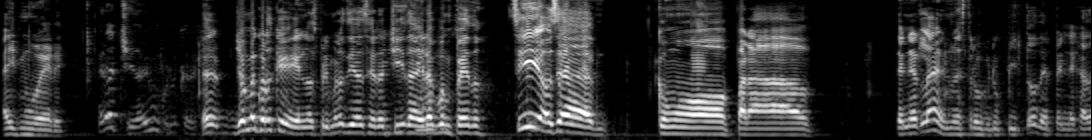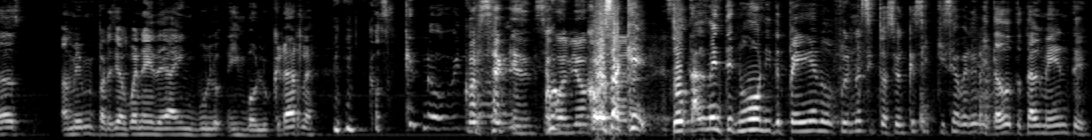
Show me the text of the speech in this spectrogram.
Ahí muere. Era chido, yo me acuerdo que era chido. Eh, yo me acuerdo que en los primeros días era chida, era buen pedo. Sí, o sea, como para tenerla en nuestro grupito de pendejadas, a mí me parecía buena idea involu- involucrarla. Cosa que no, güey. Cosa que se Co- volvió. Cosa que totalmente no, ni de pedo. Fue una situación que sí quise haber evitado totalmente.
